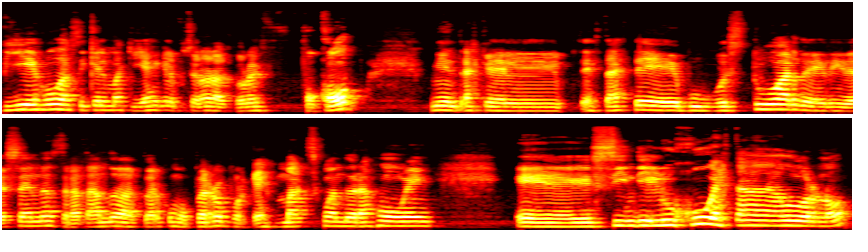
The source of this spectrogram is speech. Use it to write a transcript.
viejo, así que el maquillaje que le pusieron al actor es focó. Mientras que el- está este Boo Stewart de The Descendants tratando de actuar como perro porque es Max cuando era joven. Eh, Cindy Who está de adorno.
